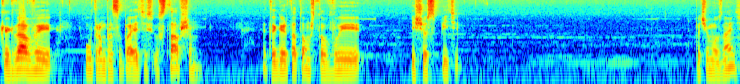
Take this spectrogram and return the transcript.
Когда вы утром просыпаетесь уставшим, это говорит о том, что вы еще спите. Почему, знаете?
